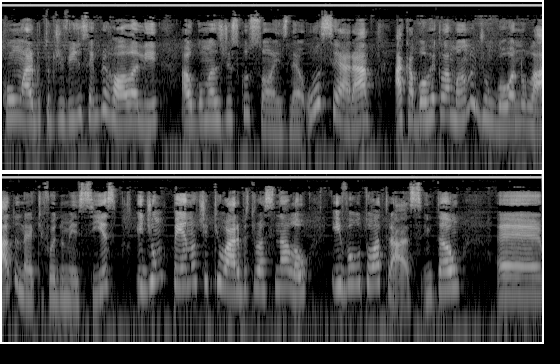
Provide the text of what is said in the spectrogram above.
com o árbitro de vídeo, sempre rola ali algumas discussões, né? O Ceará acabou reclamando de um gol anulado, né, que foi do Messias, e de um pênalti que o árbitro assinalou e voltou atrás. Então, é,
